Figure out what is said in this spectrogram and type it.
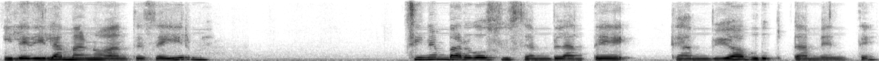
y le di la mano antes de irme. Sin embargo, su semblante cambió abruptamente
